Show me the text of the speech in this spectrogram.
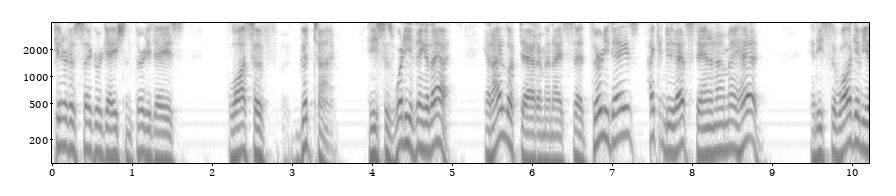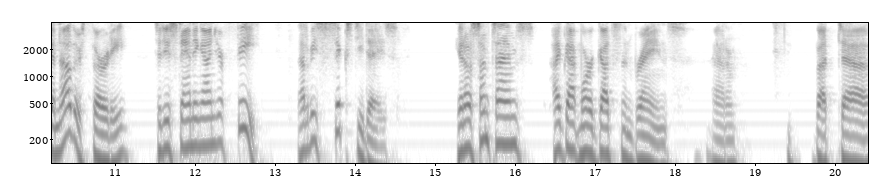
punitive segregation, 30 days, loss of good time. And he says, what do you think of that? And I looked at him and I said, 30 days? I can do that standing on my head. And he said, well, I'll give you another 30 to do standing on your feet. That'll be 60 days. You know, sometimes I've got more guts than brains, Adam. But uh,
